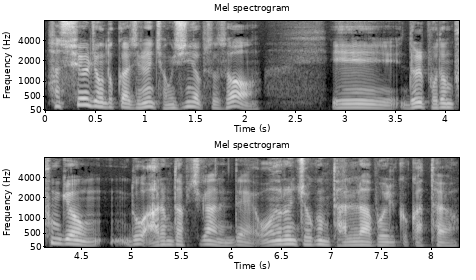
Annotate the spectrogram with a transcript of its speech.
한 수요일 정도까지는 정신이 없어서 이 늘 보던 풍경도 아름답지가 않은데 오늘은 조금 달라 보일 것 같아요.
